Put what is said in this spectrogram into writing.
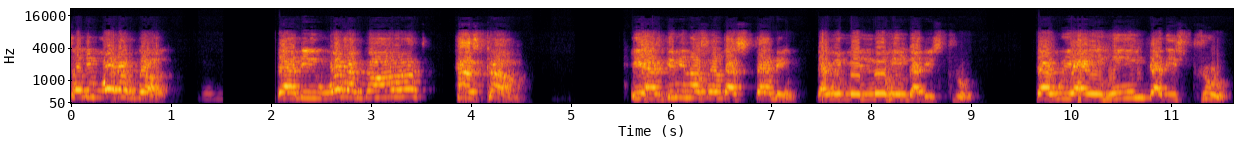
to the word of God. That the word of God has come. He has given us understanding that we may know him that is true. That we are in him that is true,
